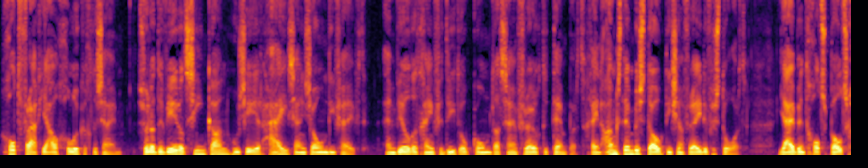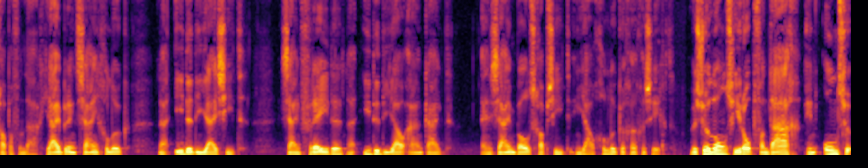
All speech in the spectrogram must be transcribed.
God vraagt jou gelukkig te zijn, zodat de wereld zien kan hoezeer Hij zijn zoon lief heeft. En wil dat geen verdriet opkomt dat zijn vreugde tempert, geen angst en bestook die zijn vrede verstoort. Jij bent Gods boodschapper vandaag. Jij brengt zijn geluk naar ieder die jij ziet. Zijn vrede naar ieder die jou aankijkt en zijn boodschap ziet in jouw gelukkige gezicht. We zullen ons hierop vandaag in onze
